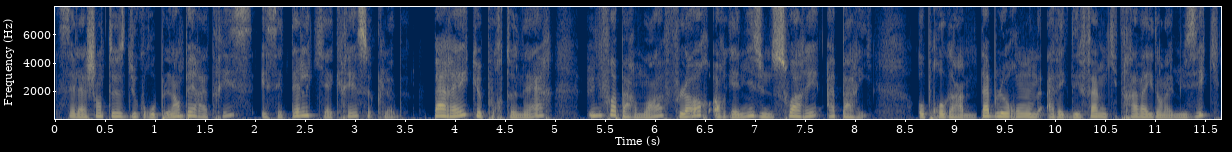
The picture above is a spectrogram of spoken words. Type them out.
C'est la chanteuse du groupe L'Impératrice et c'est elle qui a créé ce club. Pareil que pour Tonnerre, une fois par mois, Flore organise une soirée à Paris. Au programme table ronde avec des femmes qui travaillent dans la musique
